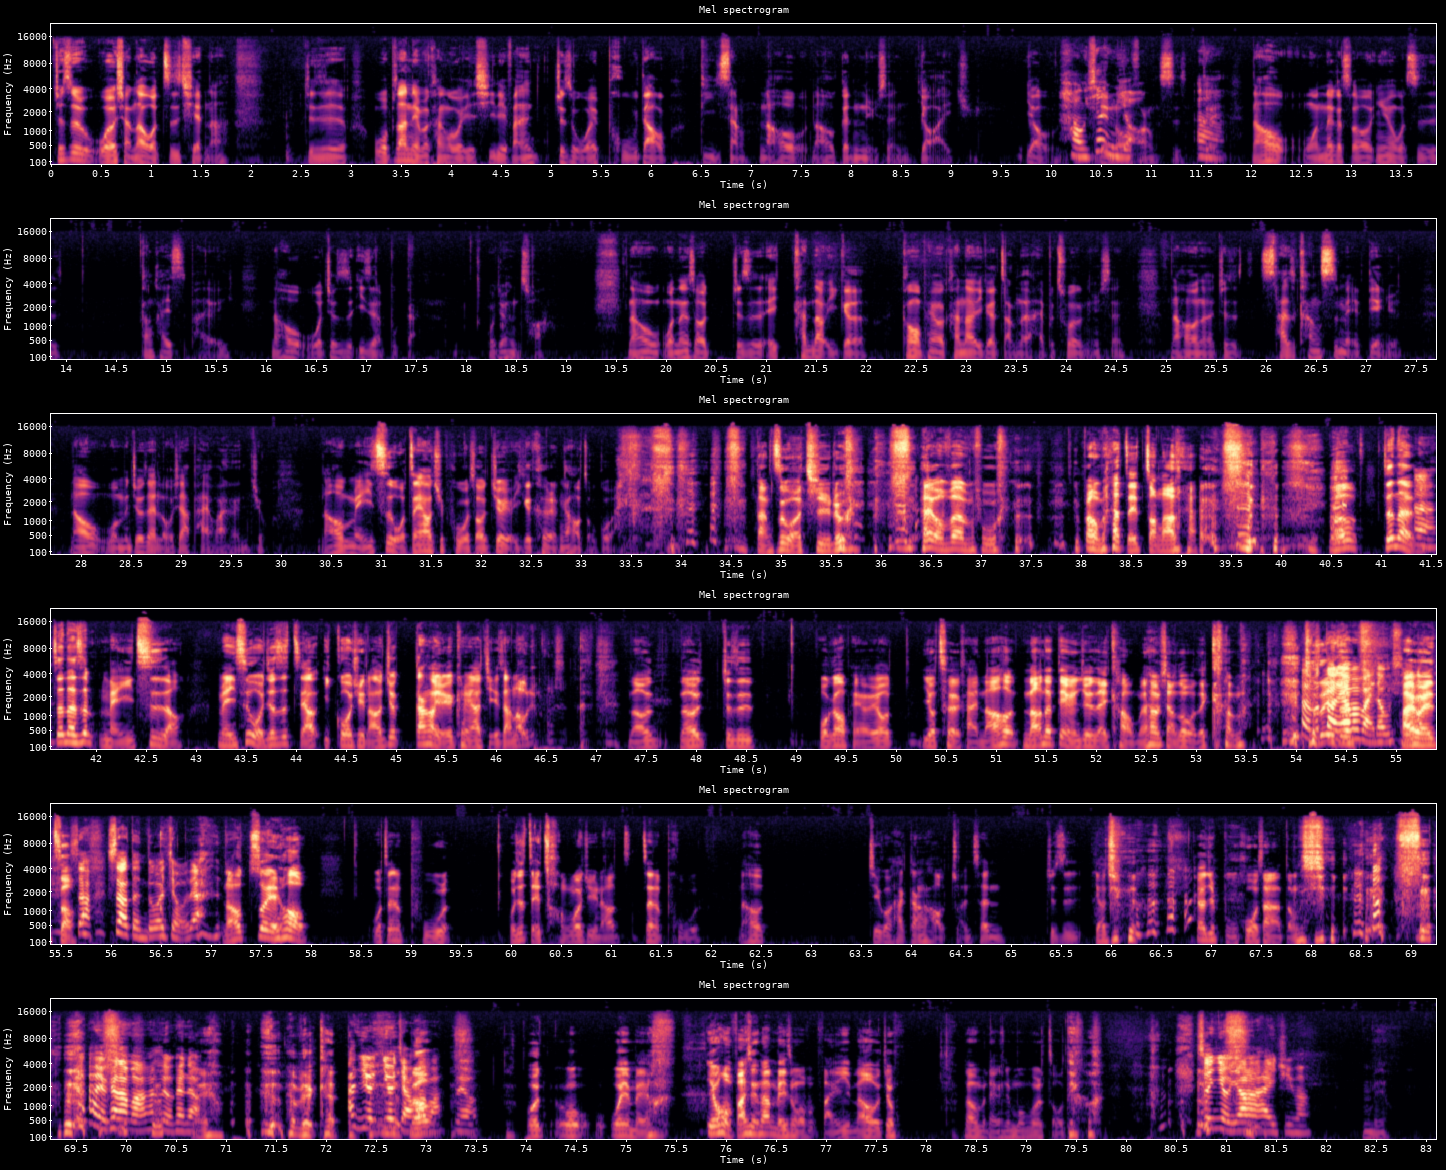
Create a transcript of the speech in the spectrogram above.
就是我有想到我之前啊，就是我不知道你有没有看过我一个系列，反正就是我会扑到地上，然后然后跟女生要 IG，要联络方式，对。然后我那个时候因为我是。刚开始拍而已，然后我就是一直很不敢，我就很差。然后我那个时候就是诶、欸，看到一个跟我朋友看到一个长得还不错的女生，然后呢，就是她是康斯美的店员，然后我们就在楼下徘徊很久。然后每一次我正要去扑的时候，就有一个客人刚好走过来，挡住我去路，还有我不能扑，不然我怕直接撞到他。然后真的真的是每一次哦。每次我就是只要一过去，然后就刚好有一个客人要结账，然后我就，然后然后就是我跟我朋友又又撤开，然后然后那店员就在看我们，他们想说我在干嘛，他们 到底要不要买东西？来回走是，要是要等多久这样？然后最后我真的扑了，我就直接冲过去，然后真的扑了，然后结果他刚好转身。就是要去要去补货上的东西，他有看到吗？他没有看到，没有，他没有看。啊，你有你有讲话吗？没有。我我我也没有，因为我发现他没什么反应，然后我就，然后我们两个就默默的走掉。所以你有要他 IG 吗？没有。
